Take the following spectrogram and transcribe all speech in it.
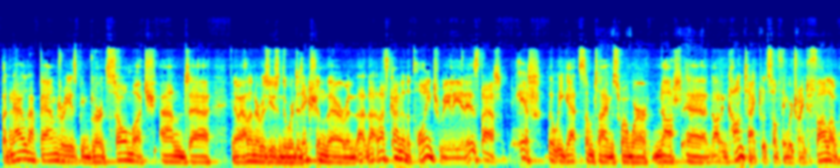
But now that boundary has been blurred so much. And, uh, you know, Eleanor was using the word addiction there. And that, that, that's kind of the point, really. It is that hit that we get sometimes when we're not, uh, not in contact with something we're trying to follow.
